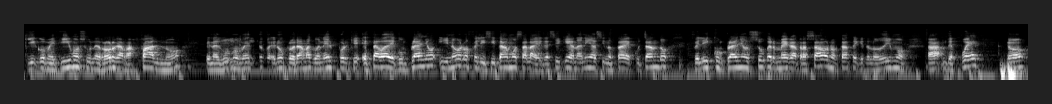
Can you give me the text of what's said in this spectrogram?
que cometimos un error garrafal, ¿no? En algún momento en un programa con él porque estaba de cumpleaños y no lo felicitamos al aire. Así que Ananías, si nos estás escuchando, feliz cumpleaños súper mega atrasado, no obstante que te lo dimos ah, después ¿no?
